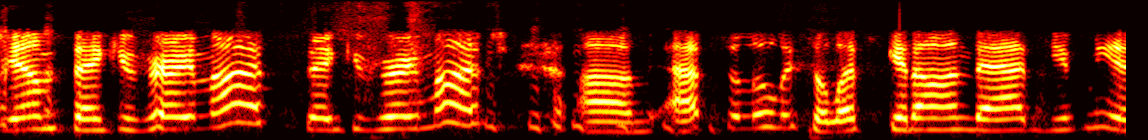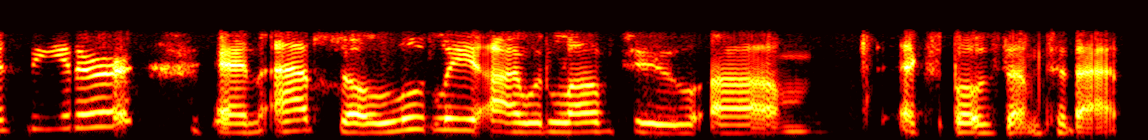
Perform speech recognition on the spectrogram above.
Jim. Thank you very much. Thank you very much. Um, absolutely. So let's get on that. Give me a theater, and absolutely, I would love to um, expose them to that.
